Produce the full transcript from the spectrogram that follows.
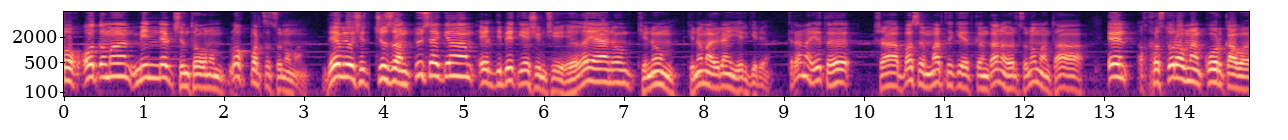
լող օտոման միննել չընթողնում, լող բրծծունում։ Դերվեշը ճզան տուսակամ, էլ դիբետ եշիմ չի հեղայանում, քինում, քինում այրան երգիրը։ Դրանա եթե շաբասը մարտիկի այդ կնկանը հրցնում ընթա, են խստորավնան կորկավը,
